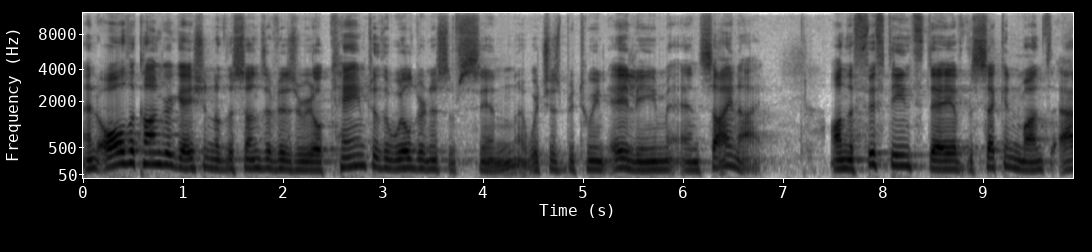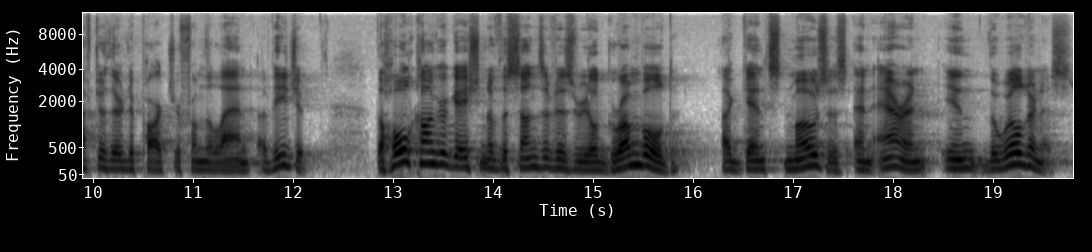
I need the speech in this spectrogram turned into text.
and all the congregation of the sons of Israel came to the wilderness of Sin, which is between Elim and Sinai on the 15th day of the second month after their departure from the land of Egypt. The whole congregation of the sons of Israel grumbled against Moses and Aaron in the wilderness.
